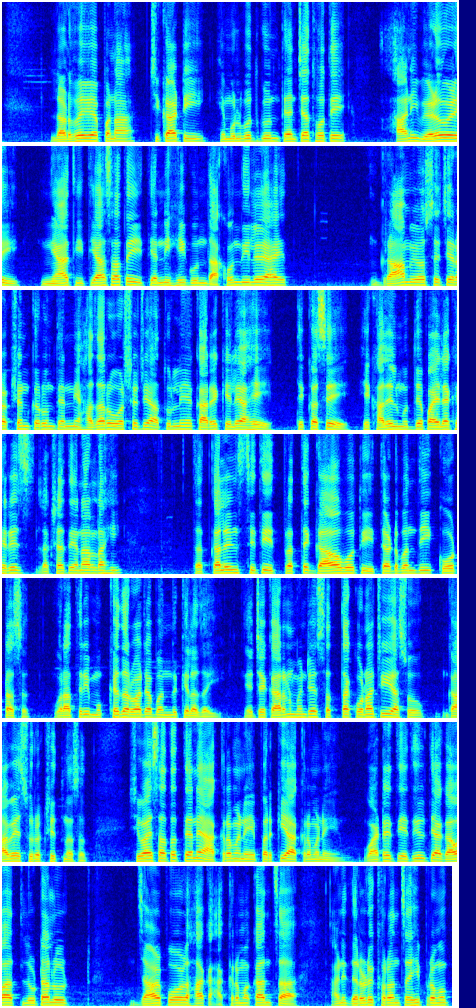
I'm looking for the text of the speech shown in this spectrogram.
लढवय्यपणा चिकाटी हे मूलभूत गुण त्यांच्यात होते आणि वेळोवेळी ज्ञात इतिहासातही त्यांनी हे गुण दाखवून दिलेले आहेत. ग्रामव्यवस्थेचे रक्षण करून त्यांनी हजारो वर्षाचे अतुलनीय कार्य केले आहे. ते कसे? हे खालील मुद्दे पाहिल्याखेरीज लक्षात येणार नाही. तत्कालीन स्थितीत प्रत्येक गावाभोवती तटबंदी कोट असत. व रात्री मुख्य दरवाजा बंद केला जाई. याचे कारण म्हणजे सत्ता कोणाचीही असो गावे सुरक्षित नसत. शिवाय सातत्याने आक्रमणे परकी आक्रमणे वाटेत येतील त्या गावात लुटालूट जाळपोळ हा आक्रमकांचा आणि दरोडेखोरांचाही प्रमुख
